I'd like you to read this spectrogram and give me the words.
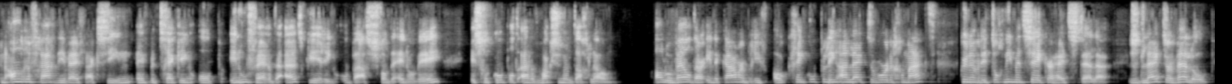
Een andere vraag die wij vaak zien heeft betrekking op in hoeverre de uitkering op basis van de NOW is gekoppeld aan het maximumdagloon. Alhoewel daar in de Kamerbrief ook geen koppeling aan lijkt te worden gemaakt, kunnen we dit toch niet met zekerheid stellen. Dus het lijkt er wel op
